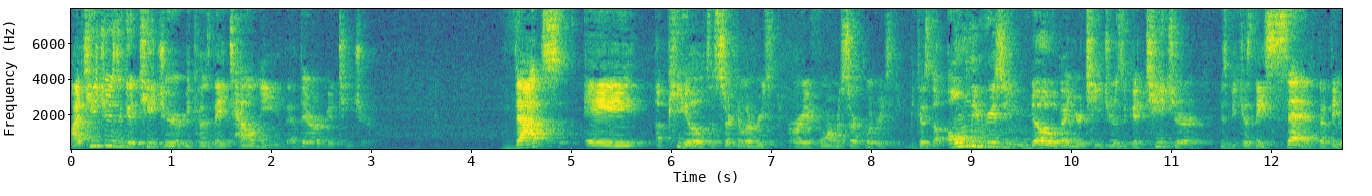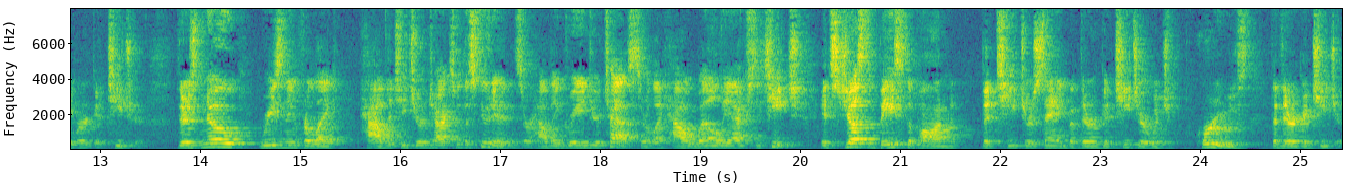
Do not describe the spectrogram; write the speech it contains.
My teacher is a good teacher because they tell me that they're a good teacher. That's a appeal to circular reasoning or a form of circular reasoning because the only reason you know that your teacher is a good teacher is because they said that they were a good teacher. There's no reasoning for like how the teacher interacts with the students or how they grade your tests or like how well they actually teach. It's just based upon the teacher saying that they're a good teacher, which proves that they're a good teacher.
